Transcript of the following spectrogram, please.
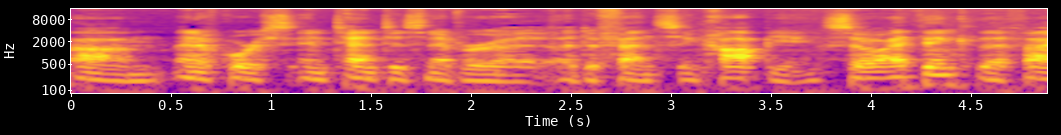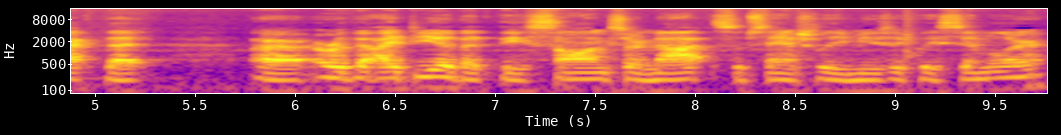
um, and of course, intent is never a, a defense in copying. So I think the fact that uh, or the idea that these songs are not substantially musically similar,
